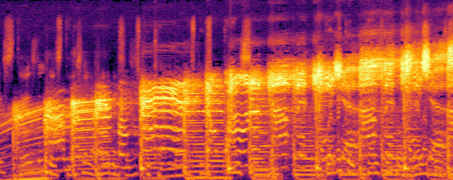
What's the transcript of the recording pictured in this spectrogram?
estés donde estés, a la hora que me estés escuchando, esto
